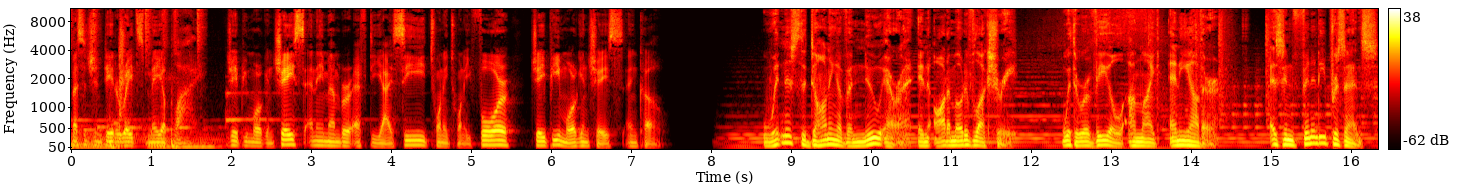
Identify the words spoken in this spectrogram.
Message and data rates may apply. JP Morgan Chase and a member FDIC 2024, JP Morgan Chase and Co. Witness the dawning of a new era in automotive luxury with a reveal unlike any other as Infiniti presents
